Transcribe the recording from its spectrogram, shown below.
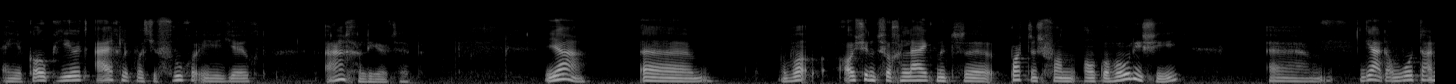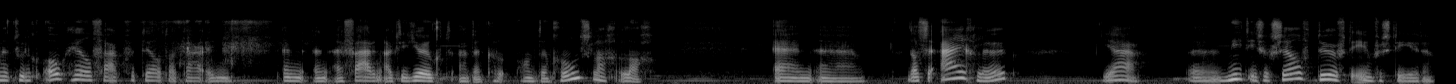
En je kopieert eigenlijk wat je vroeger in je jeugd aangeleerd hebt. Ja, uh, wat, als je het vergelijkt met uh, partners van alcoholici, uh, ja, dan wordt daar natuurlijk ook heel vaak verteld dat daar een, een, een ervaring uit de jeugd aan ten, aan ten grondslag lag. En ehm, dat ze eigenlijk, ja, uh, niet in zichzelf durven te investeren.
